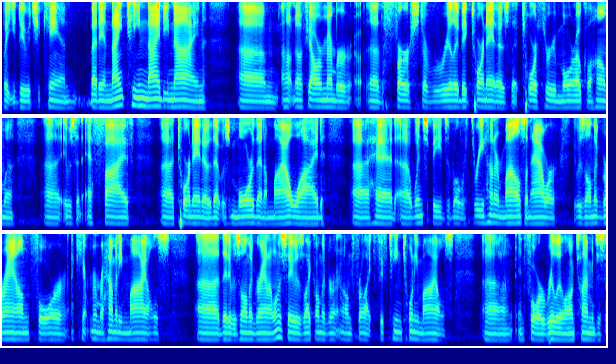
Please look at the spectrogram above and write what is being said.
but you do what you can. But in 1999. Um, I don't know if y'all remember uh, the first of really big tornadoes that tore through Moore, Oklahoma. Uh, it was an F5 uh, tornado that was more than a mile wide, uh, had uh, wind speeds of over 300 miles an hour. It was on the ground for, I can't remember how many miles uh, that it was on the ground. I want to say it was like on the ground for like 15, 20 miles and for a really long time and just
